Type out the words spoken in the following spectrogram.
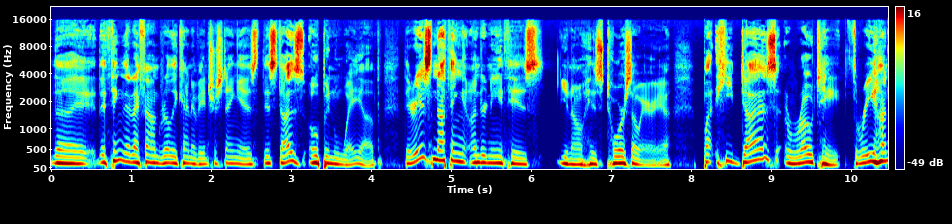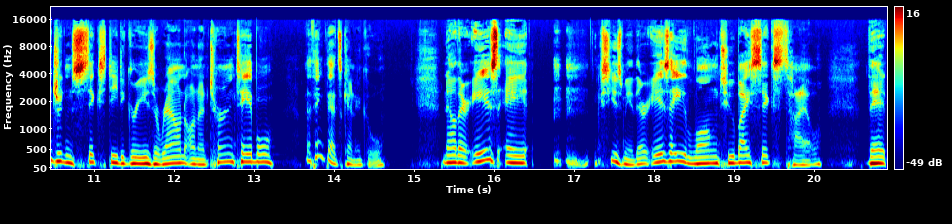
the the thing that I found really kind of interesting is this does open way up. There is nothing underneath his, you know, his torso area, but he does rotate 360 degrees around on a turntable. I think that's kind of cool. Now there is a excuse me, there is a long two by six tile that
